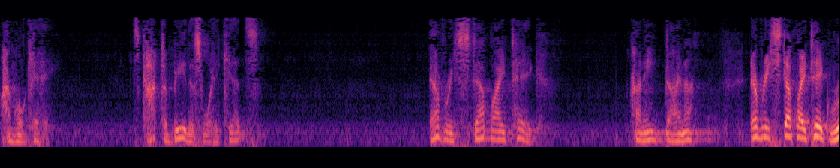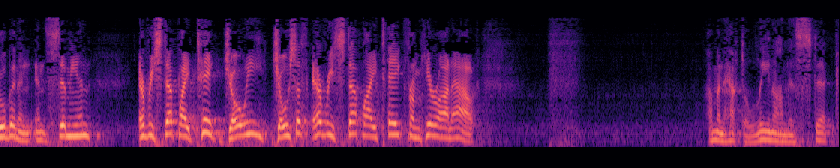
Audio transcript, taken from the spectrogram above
I'm okay. It's got to be this way, kids. Every step I take, honey, Dinah, Every step I take, Reuben and, and Simeon, every step I take, Joey, Joseph, every step I take from here on out, I'm going to have to lean on this stick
